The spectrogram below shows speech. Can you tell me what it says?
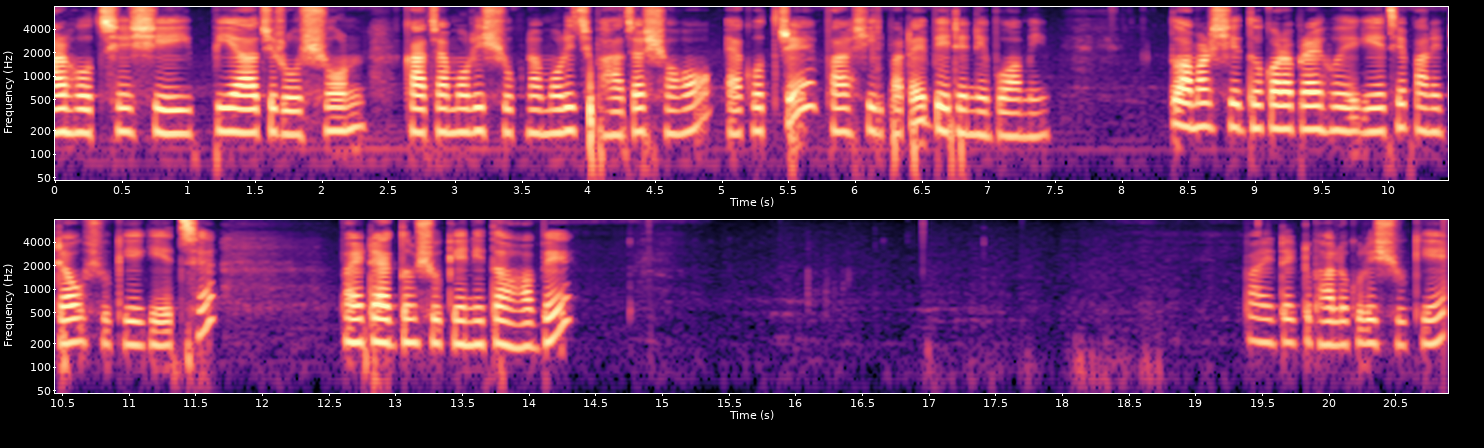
আর হচ্ছে সেই পেঁয়াজ, রসুন, কাঁচামরিচ, শুকনা মরিচ ভাজা সহ একত্রে বা শিলপাটায় বেটে নেব আমি। তো আমার সেদ্ধ করা প্রায় হয়ে গিয়েছে, পানিটাও শুকিয়ে গিয়েছে। পানিটা একদম শুকিয়ে নিতে হবে। পানিটা একটু ভালো করে শুকিয়ে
